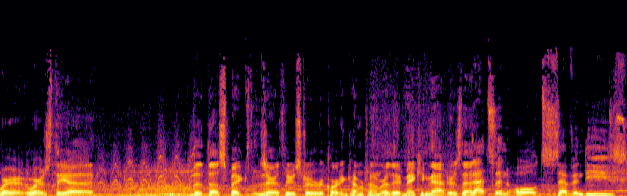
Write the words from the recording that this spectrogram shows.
Where where's the uh, the Thus Spake Zarathustra recording coming from? Are they making that, or is that? That's an old 70s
